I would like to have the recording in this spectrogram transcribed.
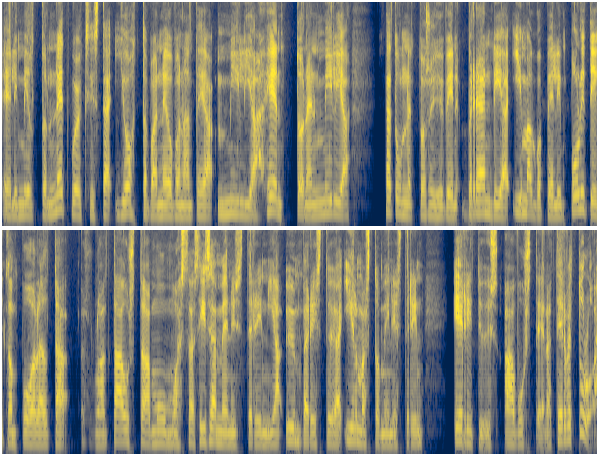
eli Milton Networksista johtava neuvonantaja Milja Henttonen. Milja, Sä tunnet tosi hyvin brändi- ja imagopelin politiikan puolelta. Sulla on taustaa muun muassa sisäministerin ja ympäristö- ja ilmastoministerin erityisavustajana. Tervetuloa.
